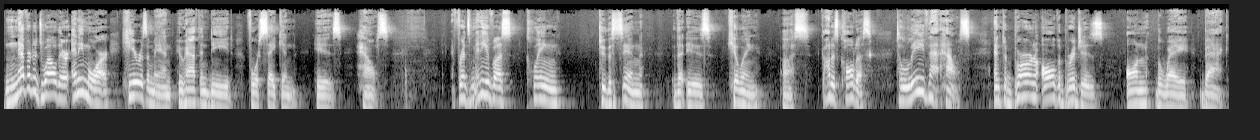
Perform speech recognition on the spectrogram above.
never to dwell there any more, here is a man who hath indeed forsaken his house. friends, many of us cling to the sin that is killing us. God has called us to leave that house and to burn all the bridges on the way back.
